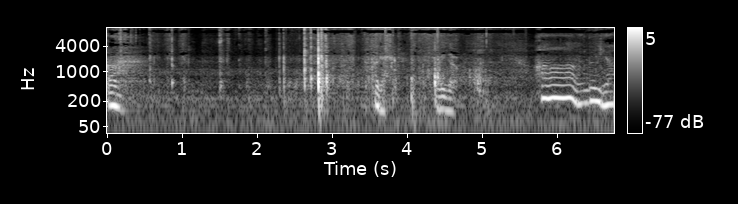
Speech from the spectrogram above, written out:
Ugh. Okay, here we go. Hallelujah.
